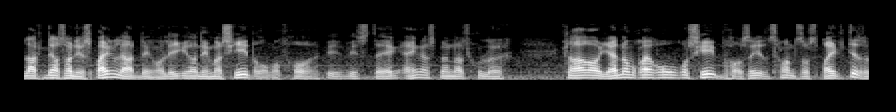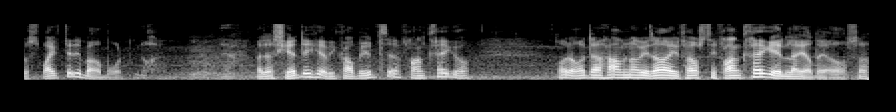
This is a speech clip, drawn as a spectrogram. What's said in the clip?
lagt ned sånn i sprengladning og ligger den i maskinrommet. For hvis engelskmennene skulle klare å gjennomrøre skip, og sånn, så sprengte, så sprengte de bare båten. Ja. Men det skjedde ikke. Vi kom inn til Frankrike, og, og, og der havna vi da først i Frankrike i en leir der. og så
